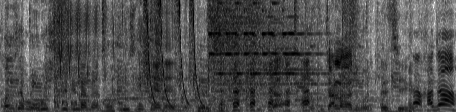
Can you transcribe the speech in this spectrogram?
컨셉을 오롯이 즐기려면 우리 셋이 해야 되는데. 진짜 이렇게 잘라가지고 이렇게. 그렇지. 야 가자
